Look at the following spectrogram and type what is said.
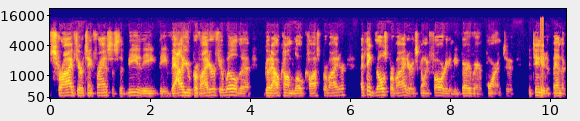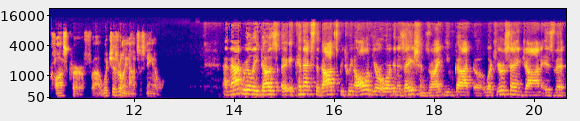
strived here at St. Francis to be the the value provider, if you will, the good outcome, low cost provider. I think those providers going forward are going to be very very important to continue to bend the cost curve, uh, which is really not sustainable. And that really does, uh, it connects the dots between all of your organizations, right? You've got uh, what you're saying, John, is that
